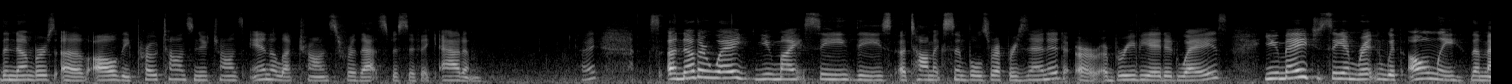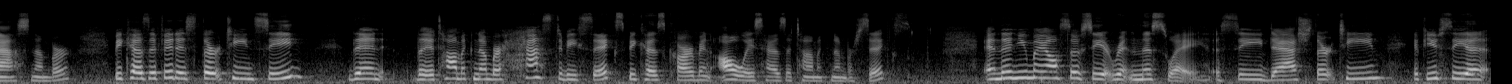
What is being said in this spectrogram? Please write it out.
the numbers of all the protons, neutrons, and electrons for that specific atom. Okay. Another way you might see these atomic symbols represented or abbreviated ways, you may see them written with only the mass number because if it is 13C, then the atomic number has to be 6 because carbon always has atomic number 6. And then you may also see it written this way, a C-13. If you see a,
